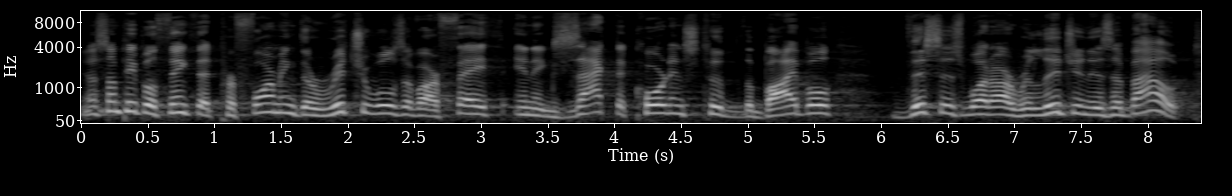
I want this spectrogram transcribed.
You know, some people think that performing the rituals of our faith in exact accordance to the Bible, this is what our religion is about.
